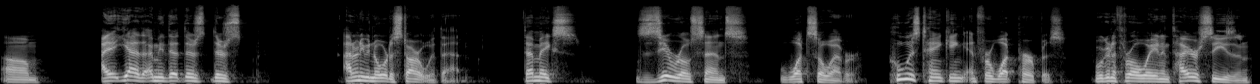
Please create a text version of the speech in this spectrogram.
um, I, yeah, I mean, there's, there's, I don't even know where to start with that. That makes zero sense whatsoever. Who is tanking and for what purpose? We're going to throw away an entire season.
